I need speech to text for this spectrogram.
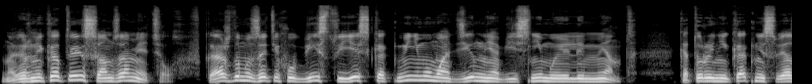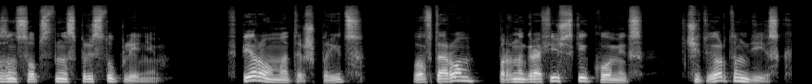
Наверняка ты и сам заметил. В каждом из этих убийств есть как минимум один необъяснимый элемент, который никак не связан, собственно, с преступлением. В первом это шприц, во втором — порнографический комикс, в четвертом — диск.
